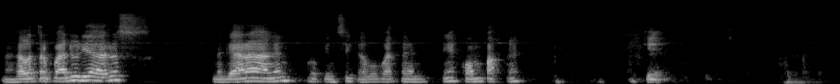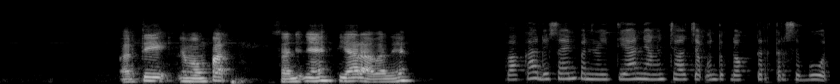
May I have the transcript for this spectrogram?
Nah, kalau terpadu dia harus negara kan, provinsi, kabupaten, ya kompak ya. Oke. Berarti 54 selanjutnya ya, Tiara berarti ya. Apakah desain penelitian yang cocok untuk dokter tersebut?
